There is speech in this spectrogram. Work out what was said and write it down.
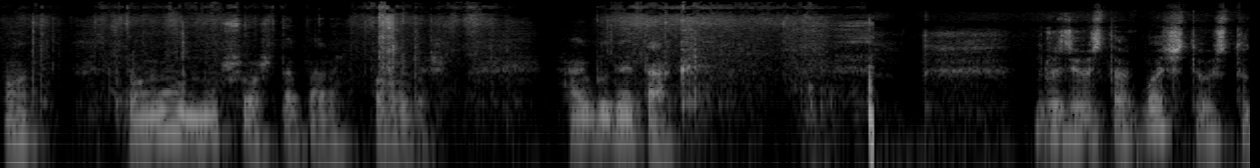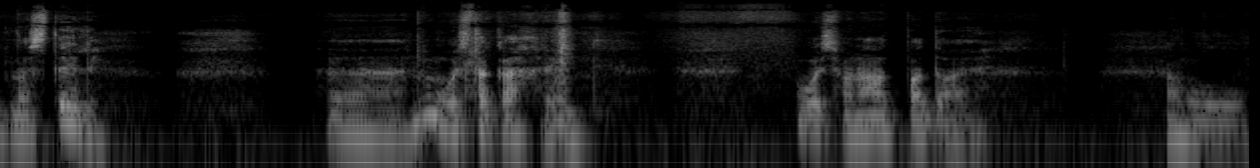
От. Тому, ну що ж тепер поробиш? Хай буде так. Друзі, ось так, бачите, ось тут на стелі. Е, ну, ось така хрень. Ось вона відпадає на голову.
